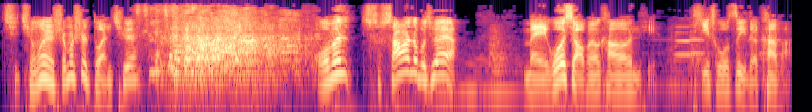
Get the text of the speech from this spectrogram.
请请问什么是短缺？我们啥玩意儿都不缺呀。美国小朋友看完问题，提出自己的看法。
